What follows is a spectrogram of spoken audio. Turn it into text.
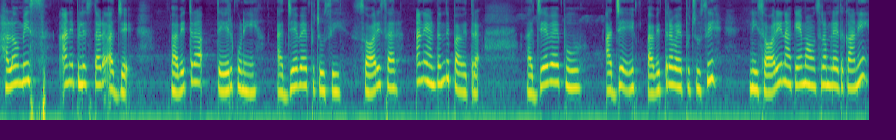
హలో మిస్ అని పిలుస్తాడు అజయ్. పవిత్ర తేరుకుని అజయ్ వైపు చూసి సారీ సార్ అని అంటుంది పవిత్ర. అజయ్ వైపు అజయ్ పవిత్ర వైపు చూసి నీ సారీ నాకేం అవసరం లేదు కానీ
